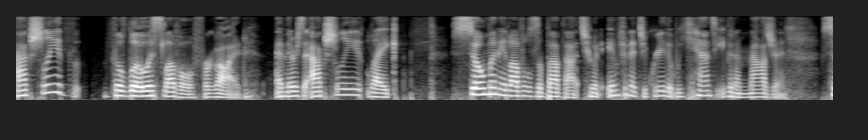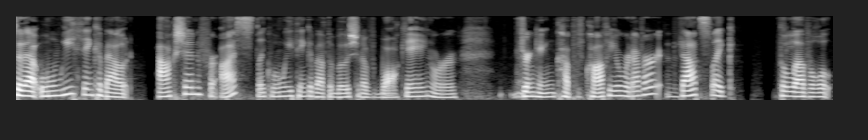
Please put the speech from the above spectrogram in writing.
actually the lowest level for God. And there's actually like so many levels above that to an infinite degree that we can't even imagine. So that when we think about action for us, like when we think about the motion of walking or drinking a cup of coffee or whatever, that's like the level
